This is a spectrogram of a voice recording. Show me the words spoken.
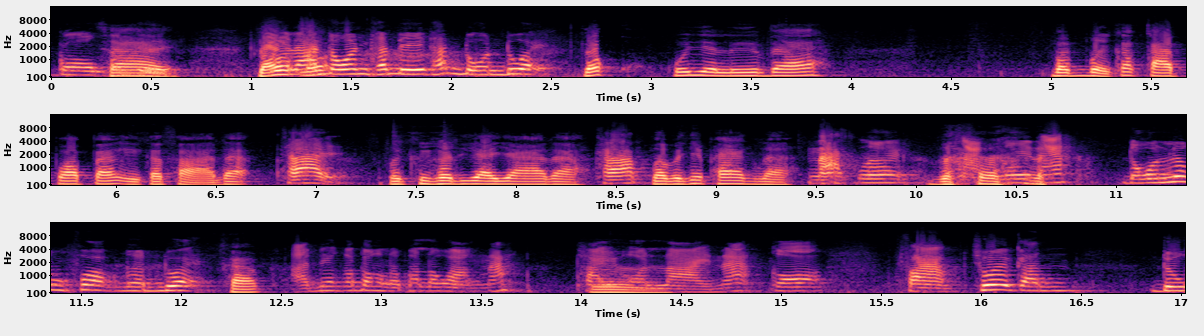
โกงคนใช่อื่นแล้วเวลาแล้วโดนคดีท่านโดนด้วย แล้วคุณอย่าลืมนะ มันเหมือนกับการปลอมแปลงเอกสารอะใช่ มันคือคดีอาญานะครับมันไม่ใช่แพ่งนะหนักเลยหนักเลยนะ โดนเรื่องฟอกเงินด้วยครับ อันเนี้ยก็ต้องระมัดระวังนะภัยเออออนไลน์นะ ก็ฝากช่วยกันดู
